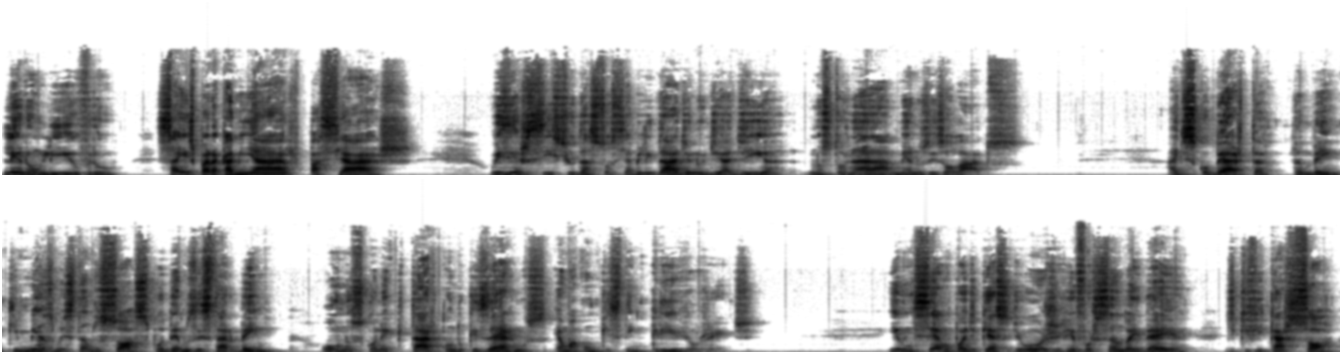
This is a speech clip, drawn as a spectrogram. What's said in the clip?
ler um livro, sair para caminhar, passear. O exercício da sociabilidade no dia a dia nos tornará menos isolados. A descoberta também que, mesmo estando sós, podemos estar bem ou nos conectar quando quisermos é uma conquista incrível, gente. E eu encerro o podcast de hoje reforçando a ideia de que ficar só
